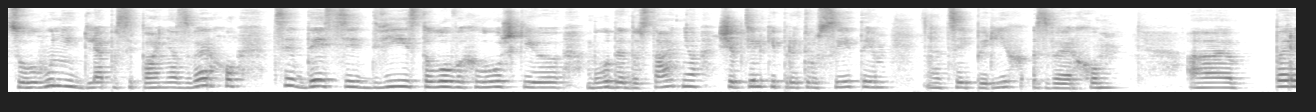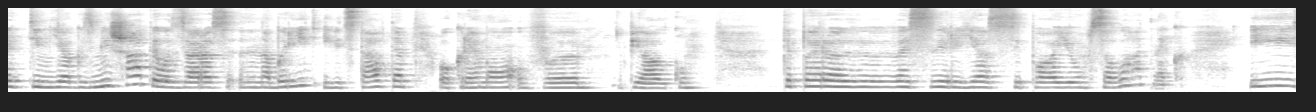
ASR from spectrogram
сулугуні для посипання зверху. Це десь 2 столових ложки буде достатньо, щоб тільки притрусити цей пиріг зверху. Перед тим, як змішати, ось зараз наберіть і відставте окремо в піалку. Тепер весь сир я зсипаю в салатник. І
